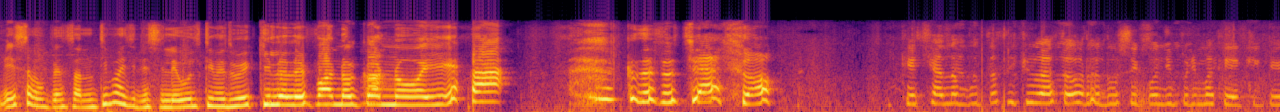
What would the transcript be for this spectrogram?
Io stavo pensando, ti immagini se le ultime due kill le fanno con noi? Cos'è successo? Che ci hanno buttato giù la torre due secondi prima che... che, che...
